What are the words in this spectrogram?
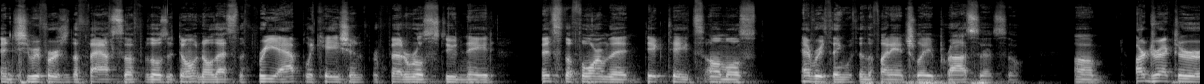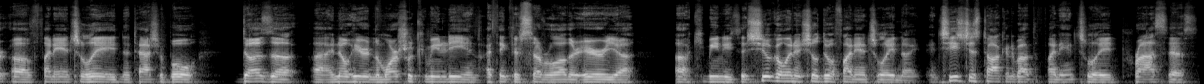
and she refers to the FAFSA. For those that don't know, that's the free application for federal student aid. It's the form that dictates almost everything within the financial aid process. So, um, our director of financial aid, Natasha Bull, does a, I know here in the Marshall community, and I think there's several other area uh, communities that she'll go in and she'll do a financial aid night. And she's just talking about the financial aid process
